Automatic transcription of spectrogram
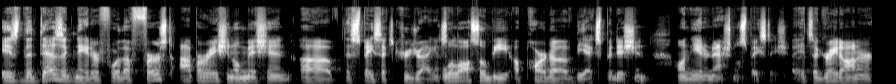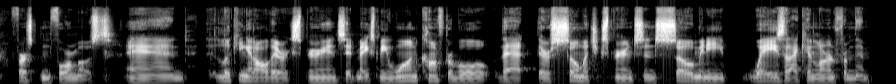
is the designator for the first operational mission of the SpaceX Crew Dragon. We'll also be a part of the expedition on the International Space Station. It's a great honor, first and foremost. And looking at all their experience, it makes me one comfortable that there's so much experience and so many ways that I can learn from them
